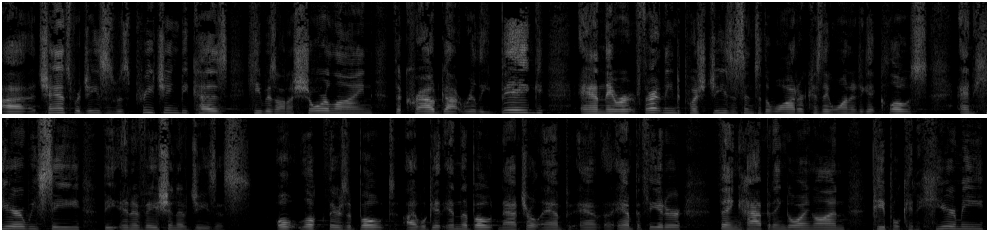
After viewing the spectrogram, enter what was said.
uh, chance where Jesus was preaching because he was on a shoreline, the crowd got really big, and they were threatening to push Jesus into the water because they wanted to get close. And here we see the innovation of Jesus. Oh, look, there's a boat. I will get in the boat. Natural amp, amp, amphitheater thing happening going on. People can hear me.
